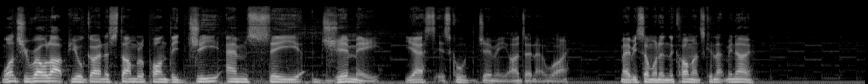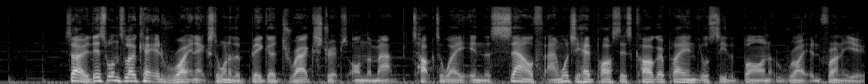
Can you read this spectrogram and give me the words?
Once you roll up, you're going to stumble upon the GMC Jimmy. Yes, it's called the Jimmy. I don't know why. Maybe someone in the comments can let me know. So this one's located right next to one of the bigger drag strips on the map, tucked away in the south, and once you head past this cargo plane, you'll see the barn right in front of you.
